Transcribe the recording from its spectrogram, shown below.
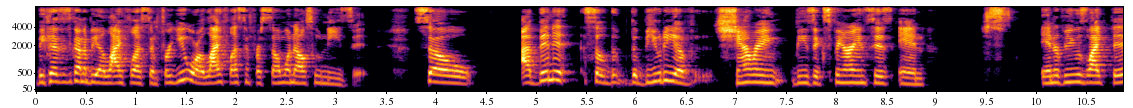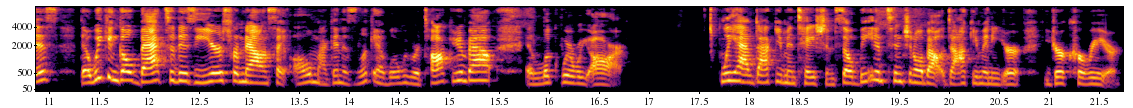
Because it's going to be a life lesson for you or a life lesson for someone else who needs it. So I've been in, so the, the beauty of sharing these experiences in interviews like this that we can go back to this years from now and say, oh my goodness, look at what we were talking about and look where we are. We have documentation. So be intentional about documenting your your career.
